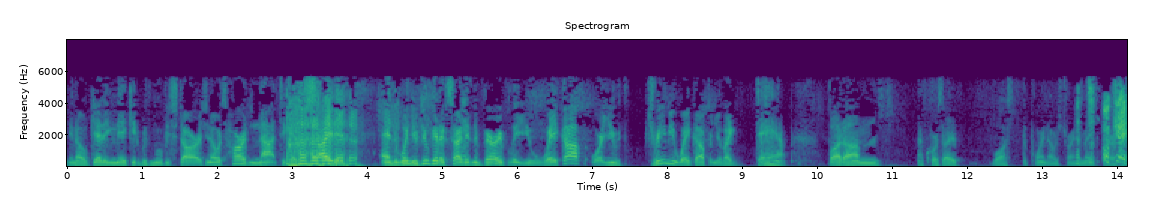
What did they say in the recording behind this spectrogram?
you know, getting naked with movie stars. You know, it's hard not to get excited, and when you do get excited, invariably you wake up, or you dream you wake up, and you're like, damn. But um, of course I lost the point I was trying to make. there. Okay,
